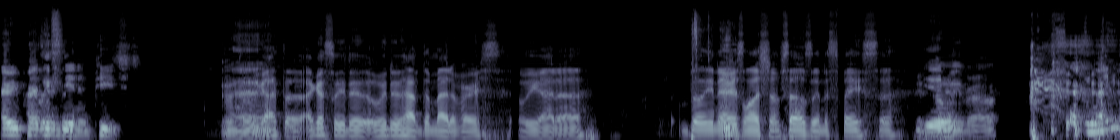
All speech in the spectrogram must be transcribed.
Every president being impeached. Man. we got the. I guess we do. We do have the metaverse. We got uh billionaires launch themselves into space. So. Yeah. me, bro. And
